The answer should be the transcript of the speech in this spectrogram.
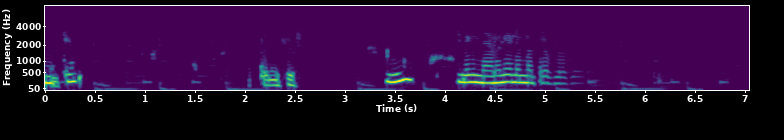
ఓకే నీకు ನನಗೇನು ಮಾತ್ರ ಬರ್ಬೇಕು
